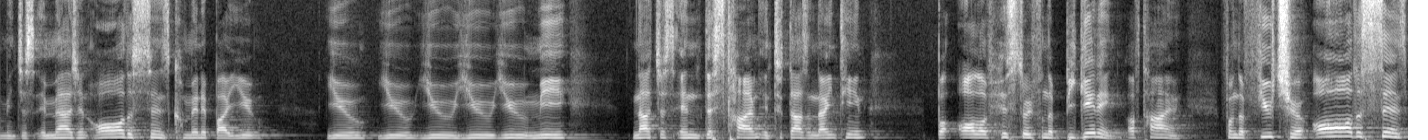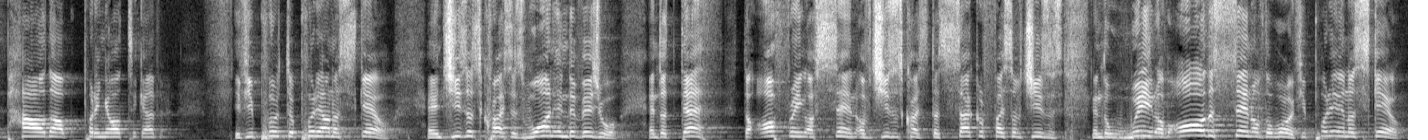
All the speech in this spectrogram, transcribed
mean, just imagine all the sins committed by you, you, you, you, you, you, me, not just in this time in 2019, but all of history from the beginning of time from the future, all the sins piled up, putting it all together. If you put to put it on a scale, and Jesus Christ is one individual, and the death, the offering of sin of Jesus Christ, the sacrifice of Jesus, and the weight of all the sin of the world, if you put it in a scale,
